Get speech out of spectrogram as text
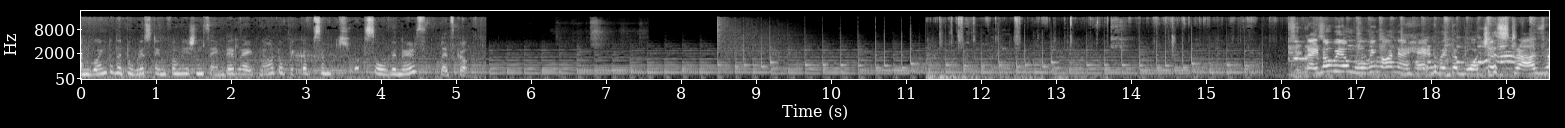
I'm going to the tourist information center right now to pick up some cute souvenirs. Let's go. Right now we are moving on ahead with the Böttcherstraße.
